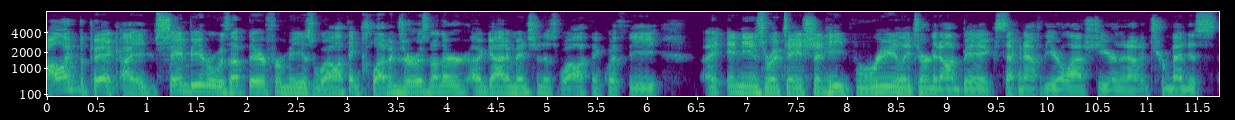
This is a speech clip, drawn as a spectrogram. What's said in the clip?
I like the pick. I, Shane Bieber was up there for me as well. I think Clevinger is another uh, guy to mention as well. I think with the uh, Indians rotation, he really turned it on big second half of the year last year, and then had a tremendous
